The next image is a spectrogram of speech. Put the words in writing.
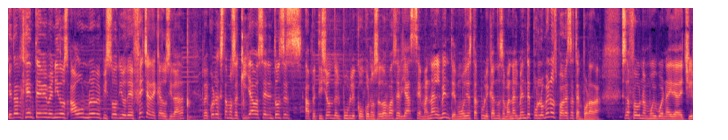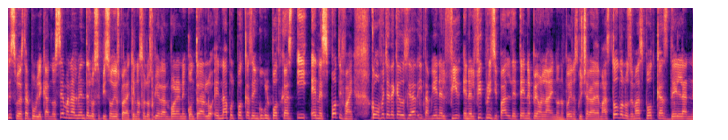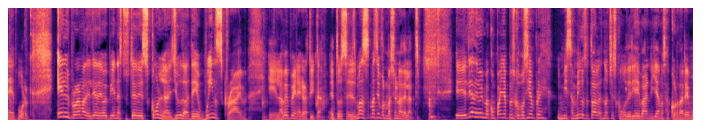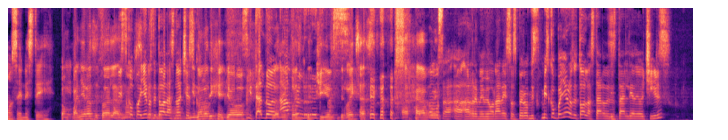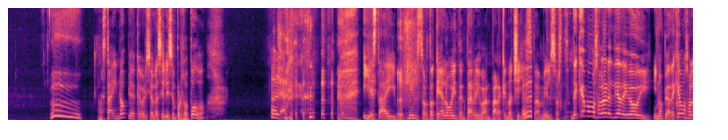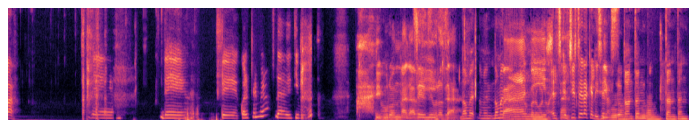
¿Qué tal gente? Bienvenidos a un nuevo episodio de Fecha de Caducidad. Recuerda que estamos aquí, ya va a ser entonces a petición del público conocedor, va a ser ya semanalmente. Vamos a estar publicando semanalmente, por lo menos para esta temporada. Esa fue una muy buena idea de Cheers. Voy a estar publicando semanalmente los episodios para que no se los pierdan. Pueden encontrarlo en Apple Podcast, en Google Podcast y en Spotify como Fecha de Caducidad y también el feed, en el feed principal de TNP Online, donde pueden escuchar además todos los demás podcasts de la network. El programa del día de hoy viene hasta ustedes con la ayuda de Winscribe, eh, la VPN gratuita. Entonces, más, más información adelante. Eh, el día de hoy me acompaña, pues como siempre, mis amigos de todas las noches, como diría Iván, y ya nos acordaremos en este... Compañeros de todas las mis noches. Mis compañeros de todas las noches. Y no lo dije yo. Citando al Apple este Rexas. Ajá, Vamos a, rememorar esos. Pero mis, mis, compañeros de todas las tardes está el día de hoy. Cheers. Uh. Está Inopia, que a ver si ahora así le dicen por su apodo. Hola. y está ahí Milsort, que ya lo voy a intentar, Iván, para que no chilles. Está Milsort. ¿De qué vamos a hablar el día de hoy, Inopia? ¿De qué vamos a hablar? De. De. de ¿Cuál primero? La de tiburón. tiburón a la vista. No me, no me, no me pero bueno, el, el, chiste era que le hicieras tiburón, tan, tan, tan, tan,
